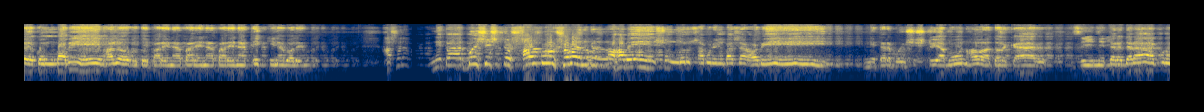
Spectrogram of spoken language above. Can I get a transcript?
এরকম ভাবে ভালো হতে পারে না পারে না পারে না, ঠিক কিনা বলেন? আসলে নেতার বৈশিষ্ট্য সর্ব সময়ের জন্য হবে, সুন্দর সাবলীল ভাষা হবে। নেতার বৈশিষ্ট্য এমন হওয়া দরকার, যে নেতার দ্বারা কোনো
